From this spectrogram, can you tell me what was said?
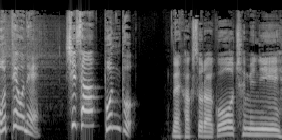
오태훈의 시사 본부. 네, 각설하고 최민희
